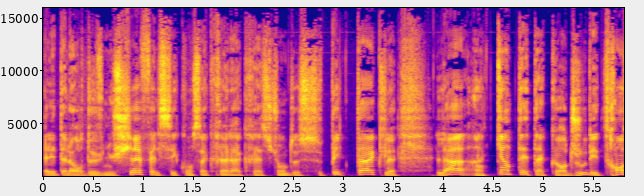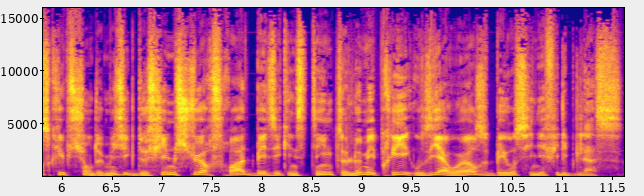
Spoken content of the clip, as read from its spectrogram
Elle est alors devenue chef. Elle s'est consacrée à la création de ce spectacle. Là, un quintet à cordes joue des transcriptions de musique de films Sueur froide, Basic Instinct, Le Mépris ou The Hours, BO signé Philippe Glass.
